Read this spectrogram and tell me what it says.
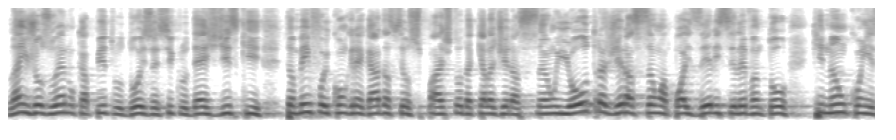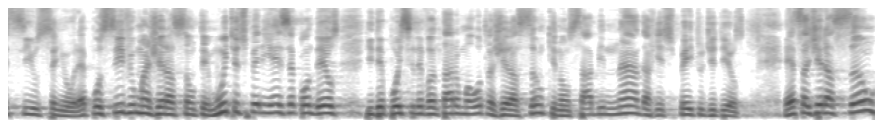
Lá em Josué, no capítulo 2, versículo 10, diz que também foi congregada a seus pais toda aquela geração, e outra geração após ele se levantou que não conhecia o Senhor. É possível uma geração ter muita experiência com Deus e depois se levantar uma outra geração geração que não sabe nada a respeito de Deus. Essa geração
